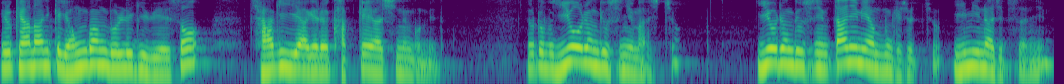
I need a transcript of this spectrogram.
이렇게 하나님께 영광 돌리기 위해서 자기 이야기를 갖게 하시는 겁니다. 여러분 이호령 교수님 아시죠? 이호령 교수님 따님이 한 분 계셨죠? 이민아 집사님.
